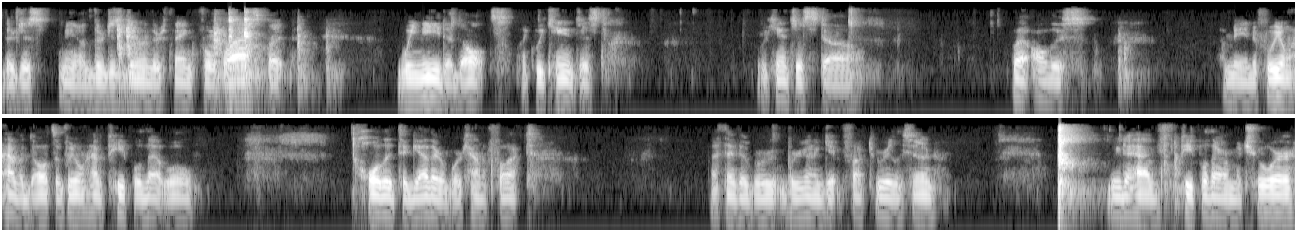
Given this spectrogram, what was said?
They're just, you know, they're just doing their thing full blast. But we need adults. Like we can't just, we can't just uh, let all this. I mean, if we don't have adults, if we don't have people that will hold it together, we're kind of fucked. I think that we're we're gonna get fucked really soon. We need to have people that are mature.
